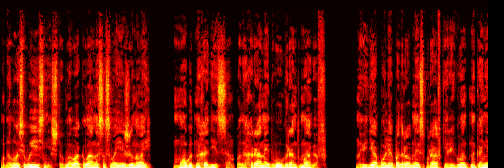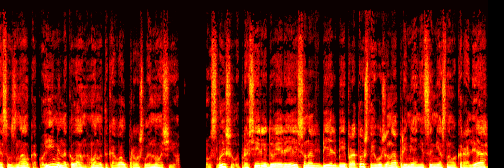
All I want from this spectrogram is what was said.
Удалось выяснить, что глава клана со своей женой могут находиться под охраной двух грандмагов. Наведя более подробные справки, Регонт наконец узнал, какой именно клан он атаковал прошлой ночью. Услышал и про серию дуэли Эйсона в Бельбе, и про то, что его жена — племянница местного короля.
